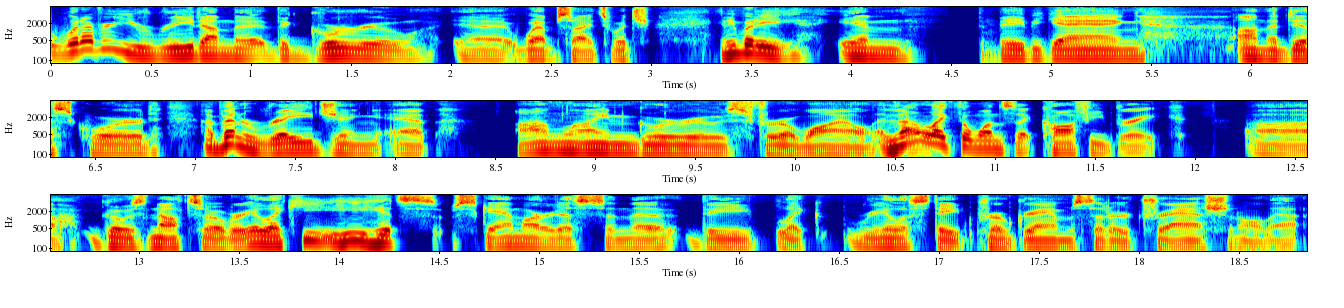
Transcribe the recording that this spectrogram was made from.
whatever you read on the the guru uh, websites which anybody in the baby gang on the discord i've been raging at online gurus for a while and not like the ones that coffee break uh, goes nuts over. Like he he hits scam artists and the the like real estate programs that are trash and all that.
